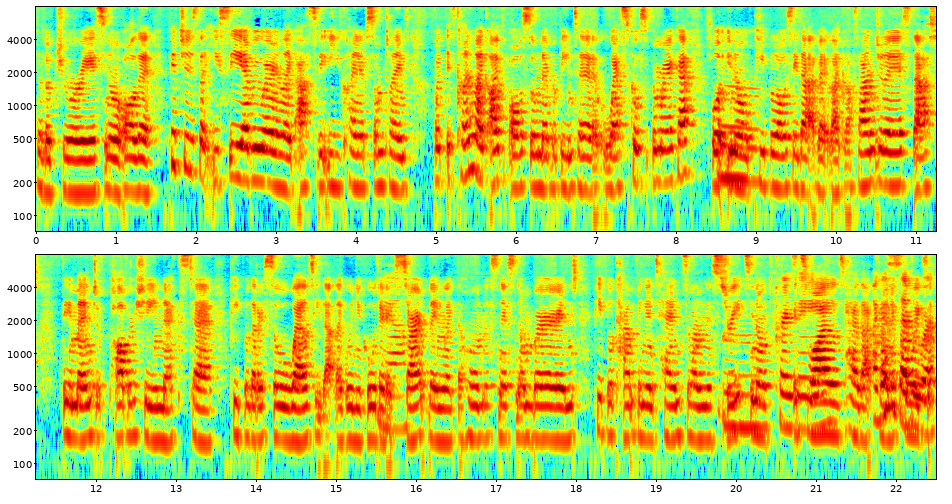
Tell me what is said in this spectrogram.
the luxurious, you know, all the pictures that you see everywhere, and like absolutely, you kind of sometimes. But it's kind of like I've also never been to West Coast of America, but you know, Mm. people always say that about like Los Angeles, that the amount of poverty next to people that are so wealthy that like when you go there, it's Yeah. startling, like the homelessness number and people camping in tents along the streets. you know, Mm, crazy it's wild how that I kind of it's everywhere,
